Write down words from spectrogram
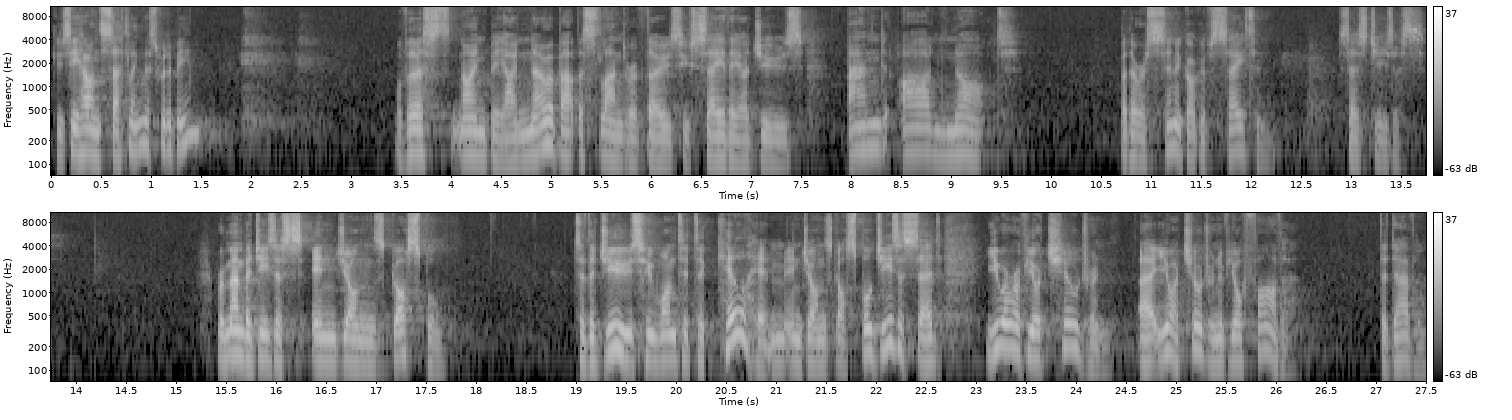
Can you see how unsettling this would have been? Well, verse 9b I know about the slander of those who say they are Jews and are not, but they are a synagogue of Satan, says Jesus. Remember Jesus in John's Gospel. To the Jews who wanted to kill him in John's Gospel, Jesus said, You are of your children, uh, you are children of your father, the devil.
